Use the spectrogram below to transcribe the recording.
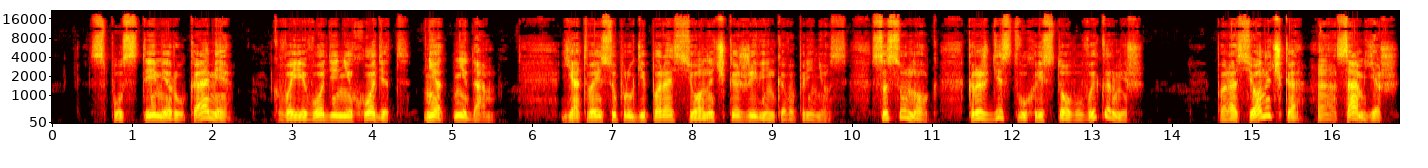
— С пустыми руками к воеводе не ходят. Нет, не дам. Я твоей супруге поросеночка живенького принес. Сосунок, к Рождеству Христову выкормишь? Поросеночка? А, сам ешь.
